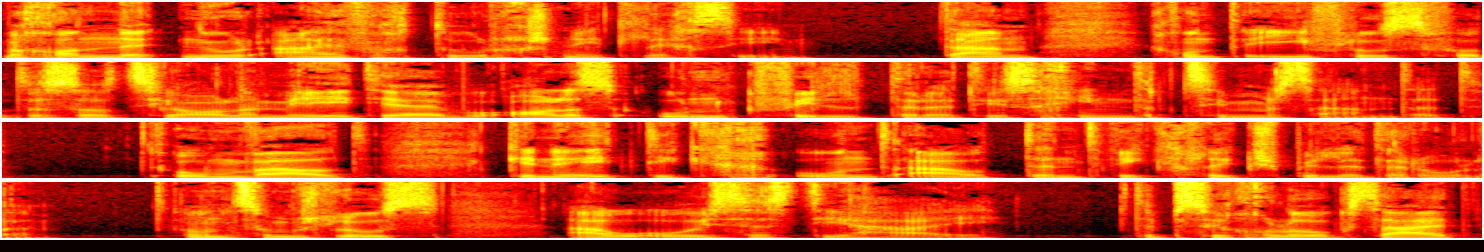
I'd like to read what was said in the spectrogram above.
Man kann nicht nur einfach durchschnittlich sein. Dann kommt der Einfluss von den sozialen Medien, wo alles ungefiltert ins Kinderzimmer sendet. Die Umwelt, Genetik und auch die Entwicklung spielen eine Rolle. Und zum Schluss auch unser Zuhause. Der Psychologe sagt,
